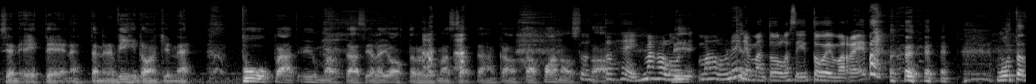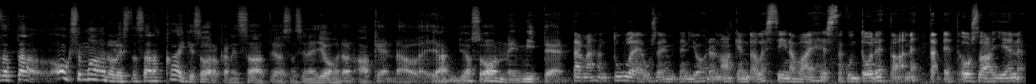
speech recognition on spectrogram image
sen eteen, että ne vihdoinkin ne puupäät ymmärtää siellä johtoryhmässä, että tähän kannattaa panostaa. Totta, hei, mä haluan, niin, mä haluan enemmän tuollaisia toimareita. Mutta tota, onko se mahdollista saada kaikissa organisaatioissa sinne johdon agendalle? Ja jos on, niin miten? Tämähän tulee useimmiten johdon agendalle siinä vaiheessa, kun todetaan, että, että osaajien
